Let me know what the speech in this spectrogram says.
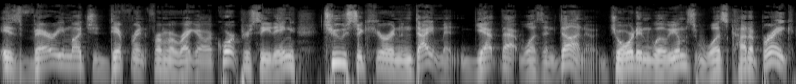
is very much different from a regular court proceeding to secure an indictment. Yet that wasn't done. Jordan Williams was cut a break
